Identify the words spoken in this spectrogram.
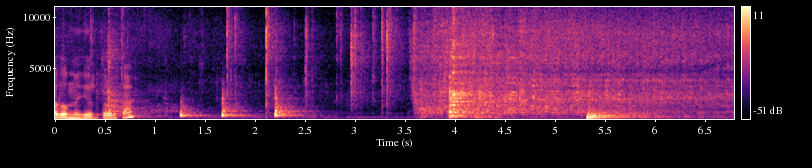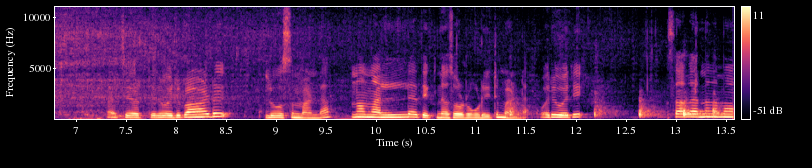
അതൊന്ന് ചേർത്ത് കൊടുക്കാം. ചേർത്തിട്ട് ഒരുപാട് ലൂസും വേണ്ട. എന്നാൽ നല്ല തിക്നെസ്സോട് കൂടിയിട്ടും വേണ്ട. ഒരു ഒരു സാധാരണ നമ്മൾ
